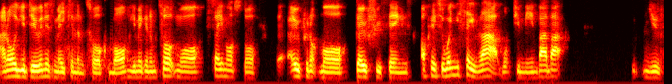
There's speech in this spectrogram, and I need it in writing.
And all you're doing is making them talk more. You're making them talk more say more stuff open up more go through things. Okay so when you say that what do you mean by that you've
